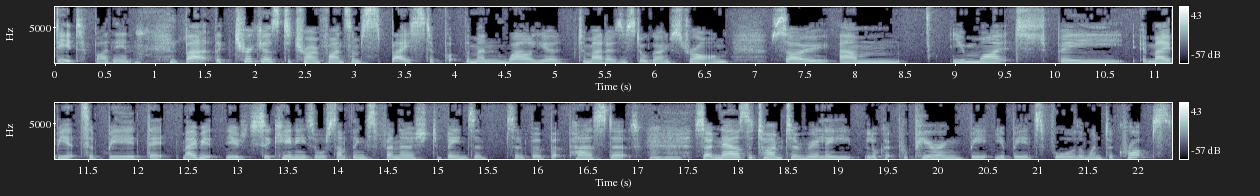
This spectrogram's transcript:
dead by then. but the trick is to try and find some space to put them in while your tomatoes are still going strong. So um, you might be maybe it's a bed that maybe it, your zucchinis or something's finished beans are sort of a bit past it so now's the time to really look at preparing be- your beds for the winter crops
